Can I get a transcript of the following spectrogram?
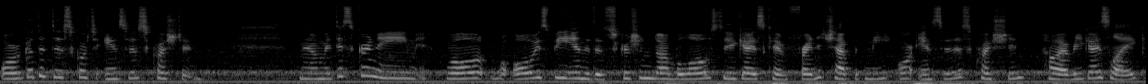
or go to Discord to answer this question. Now my Discord name will, will always be in the description down below so you guys can friend and chat with me or answer this question however you guys like.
